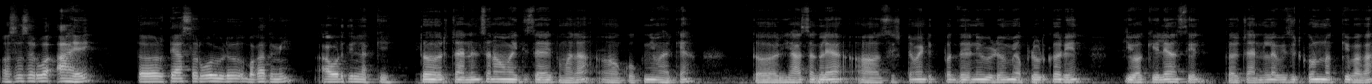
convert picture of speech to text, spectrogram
असं सर्व आहे. तर त्या सर्व व्हिडिओ बघा तुम्ही. आवडतील नक्की. तर चॅनलचं नाव माहितीच आहे तुम्हाला कोकणी मार्क्या तर ह्या सगळ्या सिस्टमॅटिक पद्धतीने व्हिडिओ मी अपलोड करेन किंवा केले असेल तर चॅनलला व्हिजिट करून नक्की बघा.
